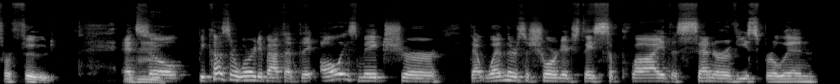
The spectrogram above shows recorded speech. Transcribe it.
for food. And mm-hmm. so, because they're worried about that, they always make sure that when there's a shortage, they supply the center of East Berlin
